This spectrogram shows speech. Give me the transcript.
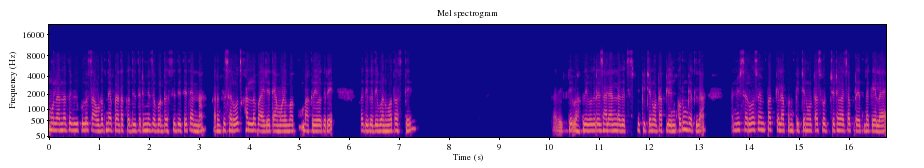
मुलांना तर बिलकुलच आवडत नाही पण आता कधीतरी मी जबरदस्ती देते त्यांना. कारण की सर्वच खाल्लं पाहिजे त्यामुळे मग भाकरी वगैरे कधी कधी बनवत असते. तर इकडे भाकरी वगैरे झाल्यानं लगेच मी किचन ओटा क्लीन करून घेतला. आणि मी सर्व स्वयंपाक केला पण किचन ओटा स्वच्छ ठेवायचा प्रयत्न केलाय.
